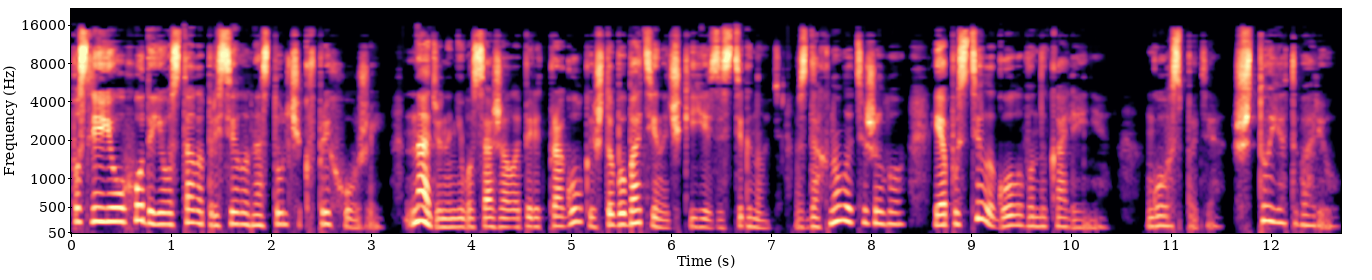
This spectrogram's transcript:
После ее ухода я устало присела на стульчик в прихожей. Надю на него сажала перед прогулкой, чтобы ботиночки ей застегнуть. Вздохнула тяжело и опустила голову на колени. «Господи, что я творю?»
